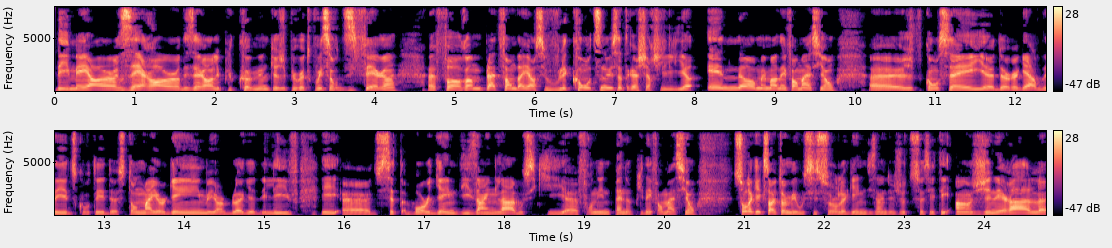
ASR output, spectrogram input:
des meilleures erreurs, des erreurs les plus communes que j'ai pu retrouver sur différents euh, forums, plateformes. D'ailleurs, si vous voulez continuer cette recherche, il y a énormément d'informations. Euh, je vous conseille de regarder du côté de Stone Meyer Game, il y a un blog, il y a des livres, et euh, du site Board Game Design Lab aussi qui fournit une panoplie d'informations sur le Kickstarter, mais aussi sur le game design de jeux de société en général.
